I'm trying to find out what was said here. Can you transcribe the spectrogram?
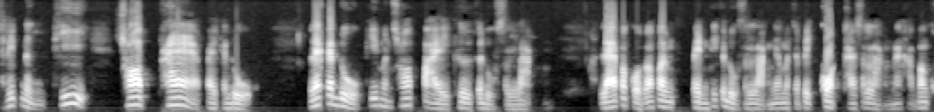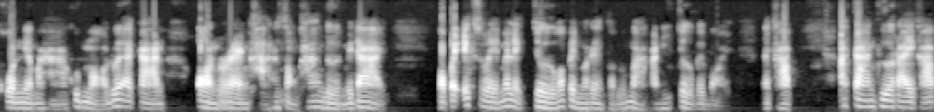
ชนิดหนึ่งที่ชอบแพร่ไปกระดูก และกระดูกที่มันชอบไปคือกระดูกสันหลัง และปรากฏว่าเป็นที่กระดูกสันหลังเนี่ยมันจะไปกดไขสันหลังนะครับ บางคนเนี่ยมาหาคุณหมอด้วยอาการอ่อนแรงขาทั้งสองข้างเดินไม่ได้ พอไปเอ็กซเรย์แม่เหล็กเจอว่าเป็นมะเร็งต่อมลูกหมากอันนี้เจอบ่อยๆนะครับ อาการคืออะไรครับ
